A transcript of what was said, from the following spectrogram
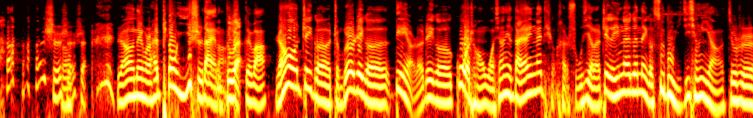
是是是，然后那会儿还漂移时代呢。对，对吧？然后这个整个这个电影的这个过程，我相信大家应该挺很熟悉了。这个应该跟那个《速度与激情》一样，就是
